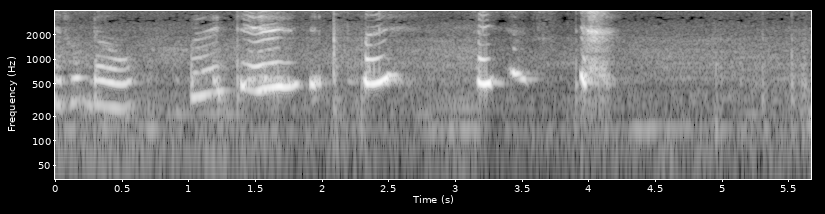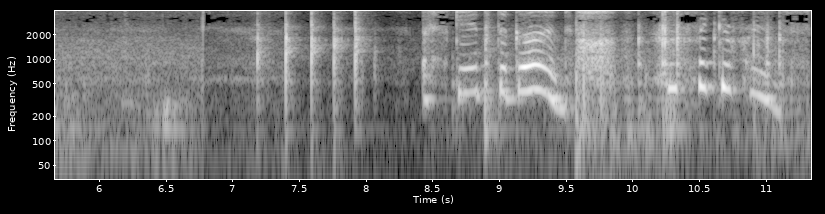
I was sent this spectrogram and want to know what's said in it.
I don't know what I did. I, I just, I scanned the gun. Whose fingerprints?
